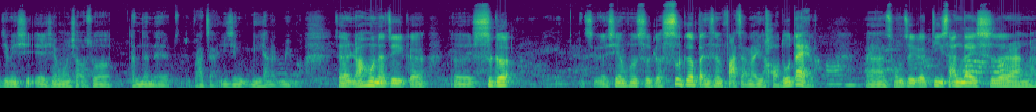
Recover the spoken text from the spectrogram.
因为先先锋小说等等的发展，已经影响了面貌。再然后呢，这个呃诗歌，这个先锋诗歌，诗歌本身发展了有好多代了，啊，从这个第三代诗人啊，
